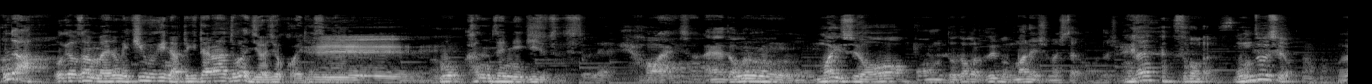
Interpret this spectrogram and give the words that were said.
ほんで、あ、お客さん前のめり聞く気になってきたなってことでじわじわ声出す。へもう完全に技術ですよね。うまいですよね。だから、うんもううまいですよ。本当だから随分真似しましたよ、私もね。ー そうなんです。本当ですよ。うん。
